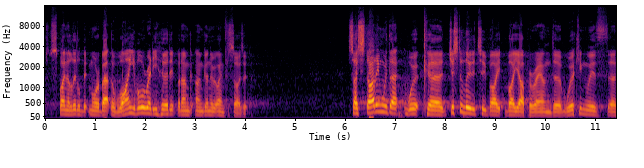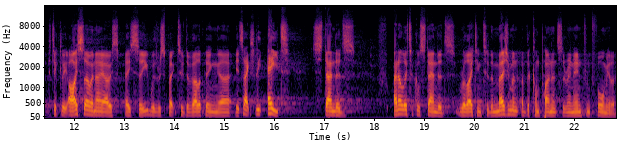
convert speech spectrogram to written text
explain a little bit more about the why. You've already heard it, but I'm, I'm going to emphasize it. So starting with that work uh, just alluded to by, by Jaap around uh, working with uh, particularly ISO and AOAC with respect to developing, uh, it's actually eight standards analytical standards relating to the measurement of the components that are in infant formula.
